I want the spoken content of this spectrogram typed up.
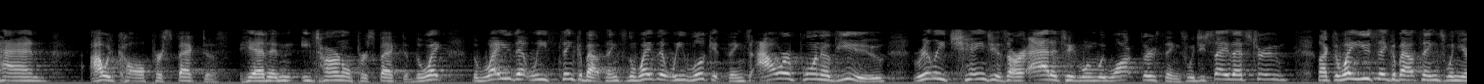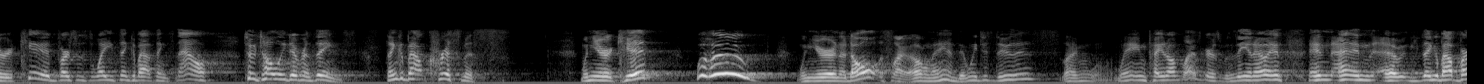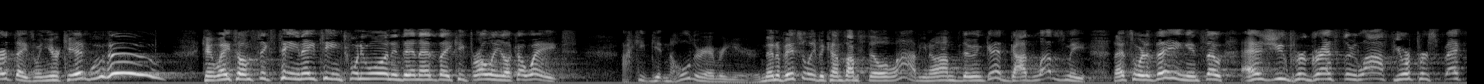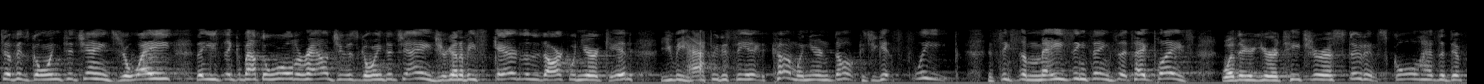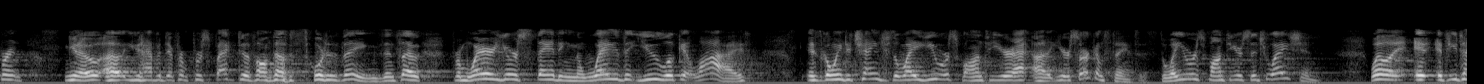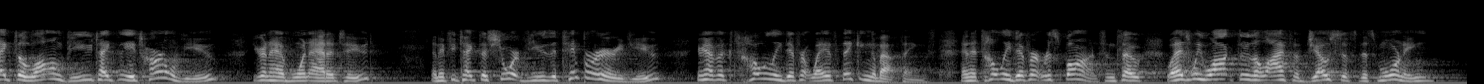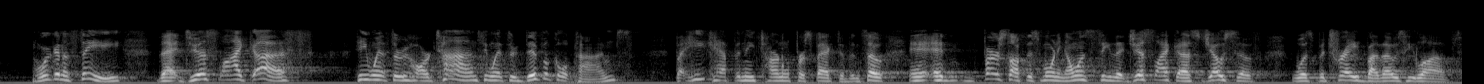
had I would call perspective. He had an eternal perspective. The way, the way that we think about things, the way that we look at things, our point of view really changes our attitude when we walk through things. Would you say that's true? Like the way you think about things when you're a kid versus the way you think about things now, two totally different things. Think about Christmas. When you're a kid, woohoo! When you're an adult, it's like, oh man, didn't we just do this? Like, we ain't paid off last Christmas, you know? And, and, and uh, you think about birthdays. When you're a kid, woohoo! Can't wait till I'm 16, 18, 21, and then as they keep rolling, you're like, oh wait, I keep getting older every year. And then eventually becomes I'm still alive. You know, I'm doing good. God loves me. That sort of thing. And so as you progress through life, your perspective is going to change. The way that you think about the world around you is going to change. You're going to be scared of the dark when you're a kid. You'll be happy to see it come when you're an adult because you get sleep and see some amazing things that take place. Whether you're a teacher or a student, school has a different you know, uh, you have a different perspective on those sort of things. And so, from where you're standing, the way that you look at life is going to change the way you respond to your, uh, your circumstances, the way you respond to your situation. Well, if you take the long view, you take the eternal view, you're going to have one attitude. And if you take the short view, the temporary view, you have a totally different way of thinking about things and a totally different response. And so, as we walk through the life of Joseph this morning, we're going to see that just like us, he went through hard times, he went through difficult times, but he kept an eternal perspective. And so, and, and first off this morning, I want to see that just like us, Joseph was betrayed by those he loved.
